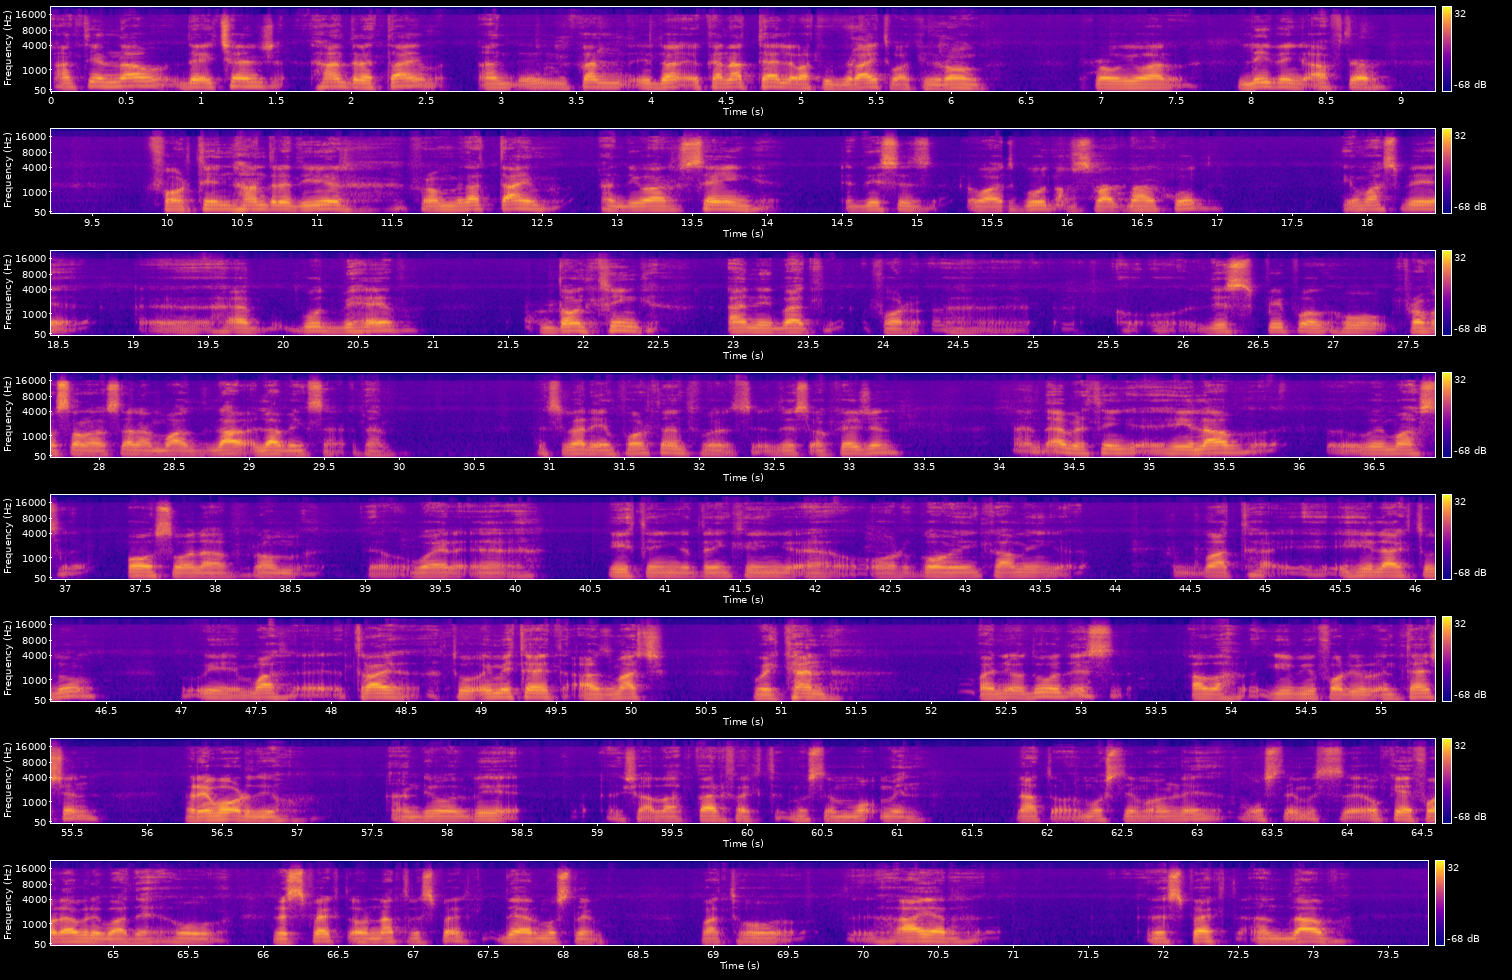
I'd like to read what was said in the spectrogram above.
until now they change hundred times, and you can you, don't, you cannot tell what is right, what is wrong. So you are living after 1400 years from that time and you are saying this is was good, this was not good, you must be uh, have good behave. Don't think any bad for uh, these people who Prophet ﷺ was lo- loving them. It's very important for this occasion, and everything he loved, we must also love from uh, where. Uh, eating, drinking, uh, or going, coming, what he liked to do, we must uh, try to imitate as much we can. When you do this, Allah give you for your intention, reward you, and you will be, inshallah, perfect Muslim mu'min. Not Muslim only. Muslim is okay for everybody who respect or not respect, they are Muslim. But who higher respect and love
